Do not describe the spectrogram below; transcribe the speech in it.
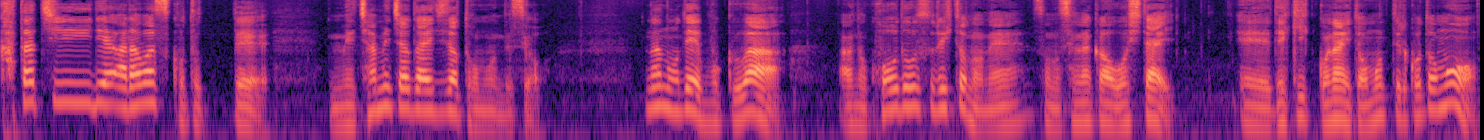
形で表すことってめちゃめちゃ大事だと思うんですよ。なので僕は、あの、行動する人のね、その背中を押したい、えーできっこないと思ってることも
